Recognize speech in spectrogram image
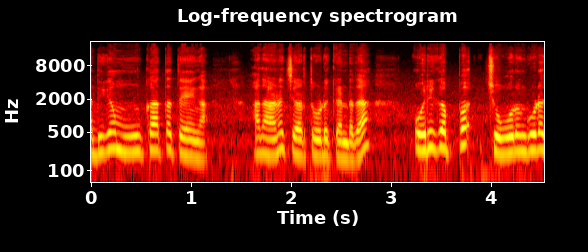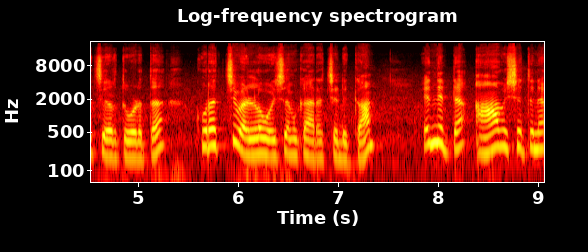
അധികം മൂക്കാത്ത തേങ്ങ. അതാണ് ചേർത്ത് കൊടുക്കേണ്ടത്. ഒരു കപ്പ് ചോറും കൂടെ ചേർത്ത് കൊടുത്ത് കുറച്ച് വെള്ളം ഒഴിച്ച് നമുക്ക് അരച്ചെടുക്കാം. എന്നിട്ട് ആവശ്യത്തിന്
